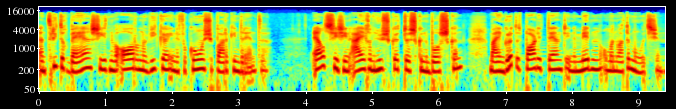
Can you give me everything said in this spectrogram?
en 30 bijen zitten we al een weekend in een vakantiepark in Drenthe. Els is zijn eigen huske tussen de bosken, maar een grote partytent in de midden om een wat te moertje.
